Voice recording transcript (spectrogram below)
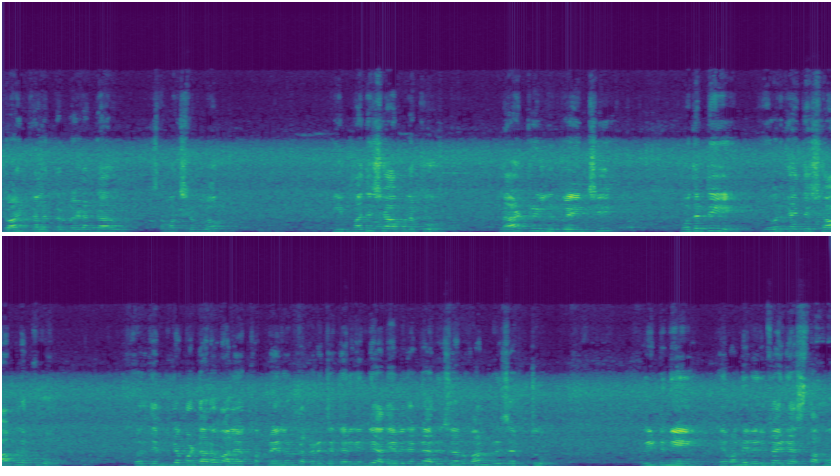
జాయింట్ కలెక్టర్ మేడం గారు సమక్షంలో ఈ పది షాపులకు లాటరీలు నిర్వహించి మొదటి ఎవరికైతే షాపులకు ఎవరికి ఎంపికబడ్డారో వాళ్ళ యొక్క పేర్లను ప్రకటించడం జరిగింది. అదేవిధంగా రిజర్వ్ వన్ రిజర్వ్ టూ వీటిని మేమన్నీ వెరిఫై చేస్తాము.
